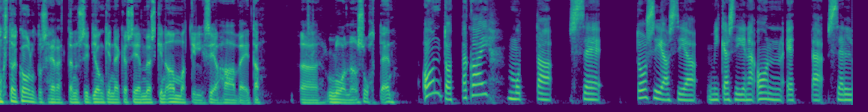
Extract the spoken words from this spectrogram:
Onko toi koulutus herättänyt sitten jonkinnäköisiä myöskin ammatillisia haaveita ää, luonnon suhteen? On totta kai, mutta se tosiasia, mikä siinä on, että se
